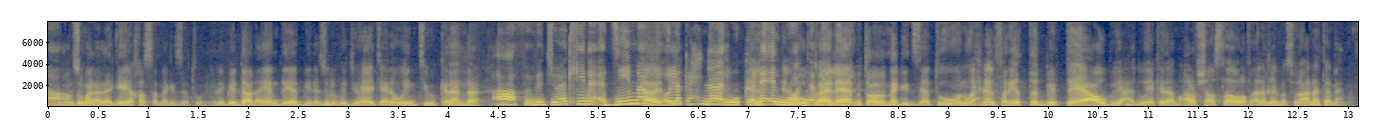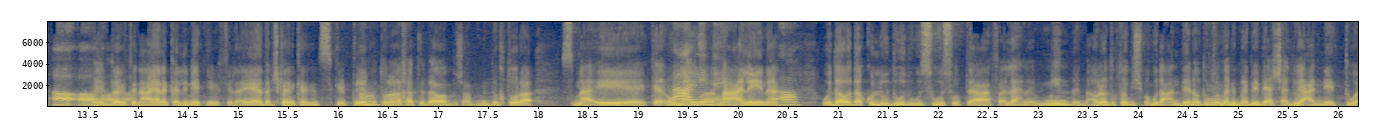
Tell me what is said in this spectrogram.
آه. المنظومه العلاجيه خاصة بماجد الزيتون اللي بيدعوا الأيام ديت بينزلوا فيديوهاتي أنا وأنتي والكلام ده. آه في فيديوهات لينا قديمة آه، ويقول لك إحنا الوكلاء الوكلاء المعتمدين. بتوع ماجد زيتون وإحنا الفريق الطبي بتاعه وبيبيع أدوية كده ما أعرفش أصلها ولا أنا غير مسؤول عنها تماما. آه آه يعني آه، لدرجه آه. ان عيانه كلمتني في العيادة. مش كانت كانت السكرتير بتقول أنا خدت دواء مش عارف من دكتورة اسمها إيه ما علينا ما يعني. علينا. آه. ودواء ده كله دود وسوس وبتاع. فقال لها مين؟ اولا الدكتور مش موجود عندنا؟ والدكتور ماجد ما بيبيعش أدوية على النت و...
